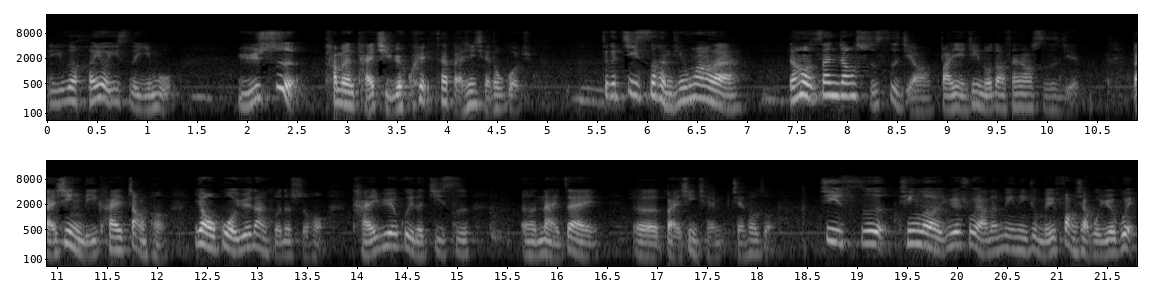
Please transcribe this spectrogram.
一个很有意思的一幕，于是他们抬起约柜 在百姓前头过去。这个祭司很听话的。然后三章十四节啊，把眼镜挪到三章十四节，百姓离开帐篷要过约旦河的时候，抬约柜的祭司。呃，乃在呃百姓前前头走，祭司听了约书亚的命令，就没放下过约柜，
